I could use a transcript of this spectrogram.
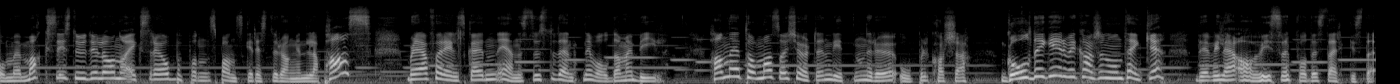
og med maks i studielån og ekstrajobb på den spanske restauranten La Paz ble jeg forelska i den eneste studenten i Volda med bil. Han het Thomas og kjørte en liten rød Opel Corsa. Golddigger, vil kanskje noen tenke. Det vil jeg avvise på det sterkeste.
